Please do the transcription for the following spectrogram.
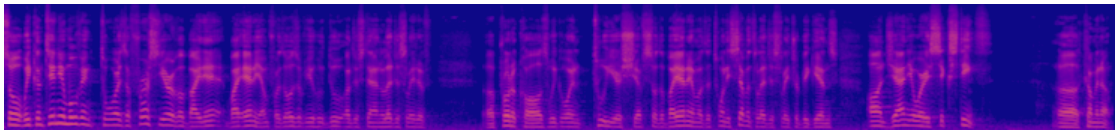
So we continue moving towards the first year of a biennium. For those of you who do understand legislative uh, protocols, we go in two-year shifts. So the biennium of the 27th legislature begins on January 16th, uh, coming up.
